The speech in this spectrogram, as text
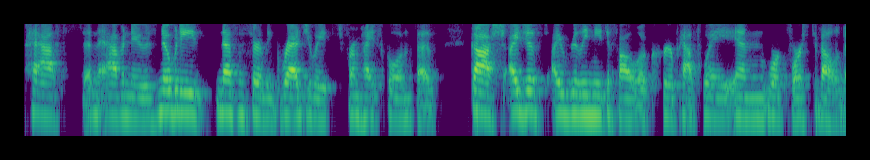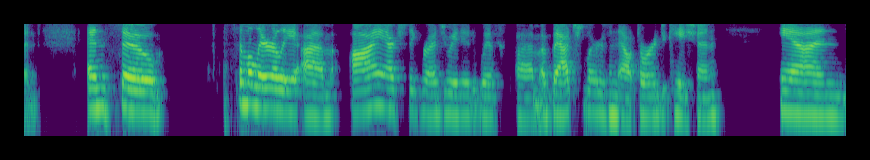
paths and avenues. Nobody necessarily graduates from high school and says, gosh, I just, I really need to follow a career pathway in workforce development. And so, similarly, um, I actually graduated with um, a bachelor's in outdoor education and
